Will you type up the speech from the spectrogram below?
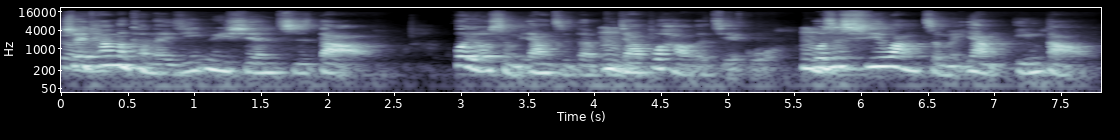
所以他们可能已经预先知道会有什么样子的比较不好的结果，嗯、或是希望怎么样引导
